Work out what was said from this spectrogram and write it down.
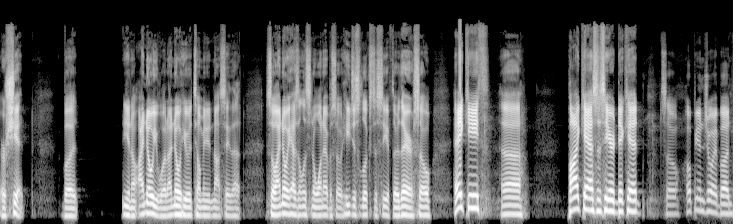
or shit. But you know, I know he would. I know he would tell me to not say that. So I know he hasn't listened to one episode. He just looks to see if they're there. So, hey Keith, uh, podcast is here, dickhead. So hope you enjoy, bud.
